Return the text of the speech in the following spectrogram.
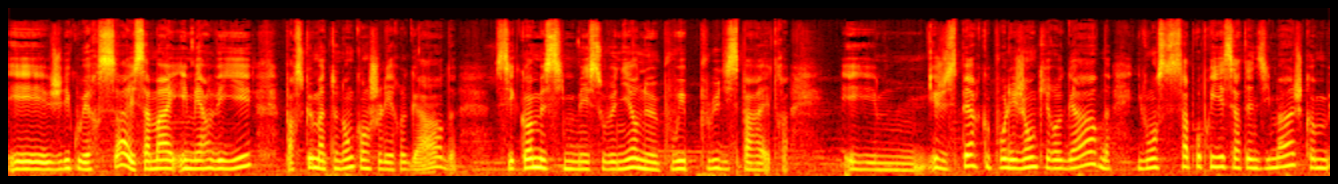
Et j'ai découvert ça et ça m'a émerveillé parce que maintenant, quand je les regarde, c'est comme si mes souvenirs ne pouvaient plus disparaître. Et, j'espère que pour les gens qui regardent, ils vont s'approprier certaines images comme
